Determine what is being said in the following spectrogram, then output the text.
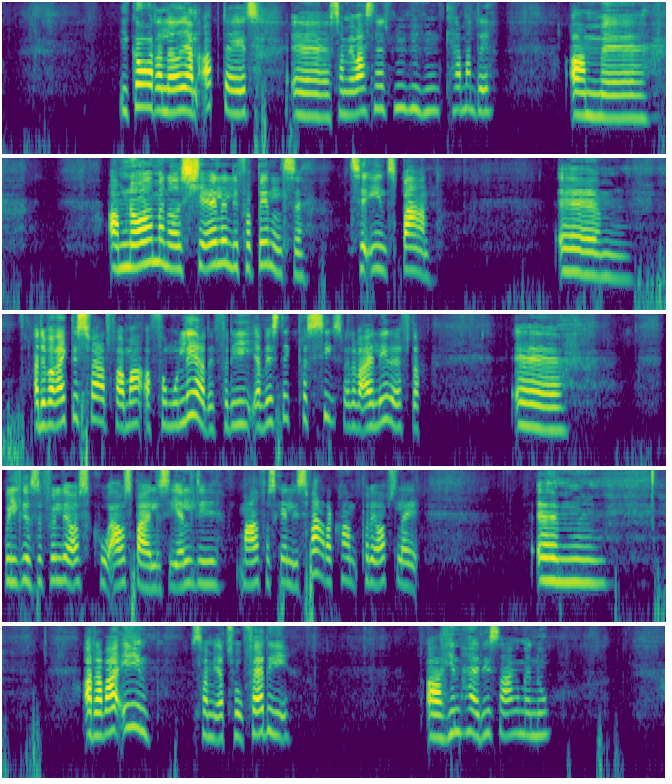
I går der lavede jeg en update, øh, som jeg var sådan lidt, hmm, hmm, hmm, kan man det? Om, øh, om noget med noget sjælelig forbindelse til ens barn. Øhm, og det var rigtig svært for mig at formulere det, fordi jeg vidste ikke præcis, hvad det var, jeg ledte efter. Øh, hvilket selvfølgelig også kunne afspejles i alle de meget forskellige svar, der kom på det opslag. Øhm, og der var en, som jeg tog fat i, og hende har jeg lige snakket med nu.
